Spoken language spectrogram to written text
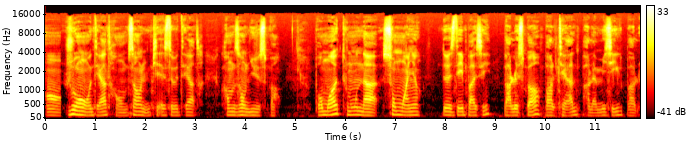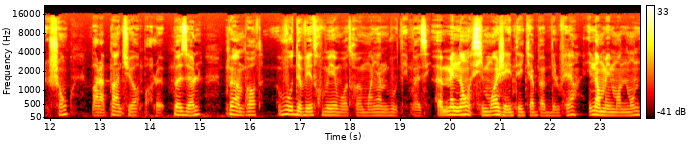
en jouant au théâtre, en faisant une pièce de théâtre, qu'en faisant du sport. Pour moi, tout le monde a son moyen de se dépasser par le sport, par le théâtre, par la musique, par le chant, par la peinture, par le puzzle, peu importe. Vous devez trouver votre moyen de vous dépasser. Euh, maintenant, si moi j'ai été capable de le faire, énormément de monde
